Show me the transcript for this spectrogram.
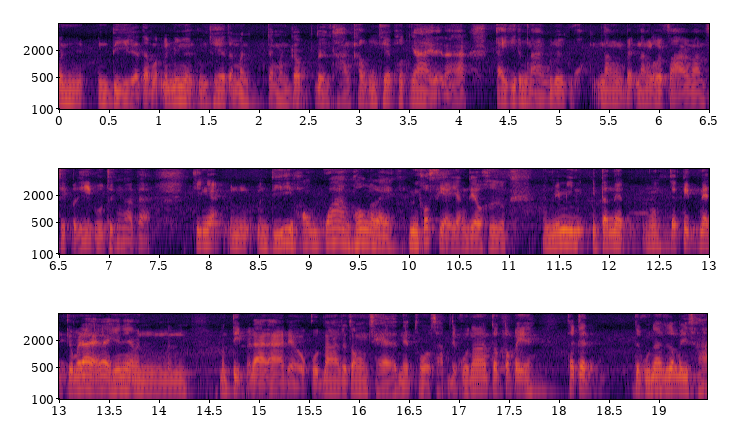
มันมันดีเลยแต่มันไม่เหมือนกรุงเทพแต่มันแต่มันก็เดินทางเข้ากรุงเทพโคตรง่ายเลยนะฮะใกล้ที่ทำงานกูเลยนั่งไปนั่งรถไฟฟ้าประมาณสิบนาทีกูถึงแล้วแต่ที่เนี้ยมันมันดีห้องกว้างห้องอะไร มีข้อเสียอย่างเดียวคือ มันไม่มีอินเทอร์เน็ตจะติดเน็ตก็ไม่ได้นะที่เนี้ยมันมันมันติดไม่ได้นะฮะเดี๋ยวกูน่าจะต้องแชร์เน็ตโทรศัพท์เดี๋ยวกูน่าจะต้องไปถ้าเกิดเดี๋ยวกูน่าจะต้องไปหา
